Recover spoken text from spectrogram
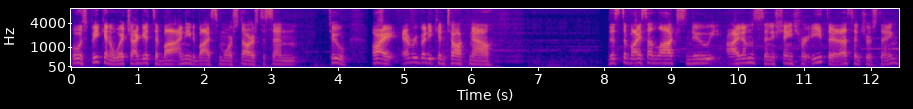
Oh, speaking of which, I get to buy, I need to buy some more stars to send too. All right, everybody can talk now. This device unlocks new items in exchange for ether. That's interesting.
